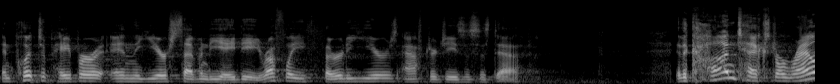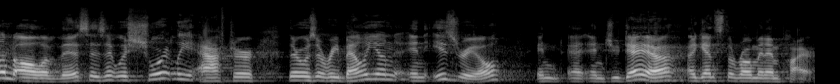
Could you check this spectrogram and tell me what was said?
and put to paper in the year 70 AD, roughly 30 years after Jesus' death. The context around all of this is it was shortly after there was a rebellion in Israel, in, in Judea, against the Roman Empire.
